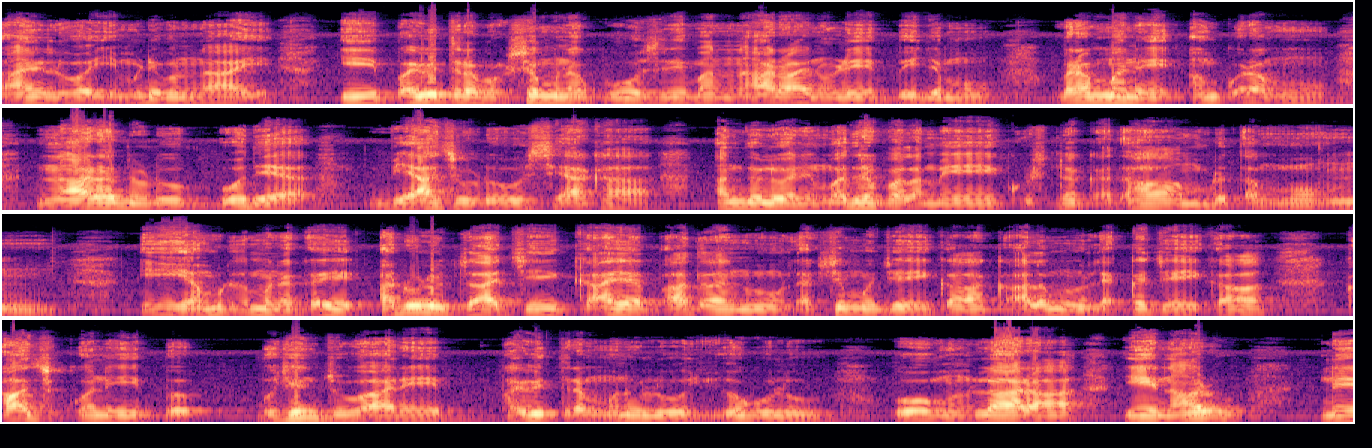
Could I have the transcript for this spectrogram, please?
దానిలో ఇమిడి ఉన్నాయి. ఈ పవిత్ర వృక్షమునకు శ్రీమన్నారాయణుడే బీజము బ్రహ్మనే అంకురము నారదుడు బోధ వ్యాసుడు శాఖ అందులోని మధురఫలమే కృష్ణ కథామృతము. ఈ అమృతమునకై అరులు చాచి కాయ పాత్రలను లక్ష్యము చేయక కాలమును లెక్క చేయక కాచుకొని భుజించువారే పవిత్ర మునులు యోగులు. ఓ మునులారా ఈనాడు నే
